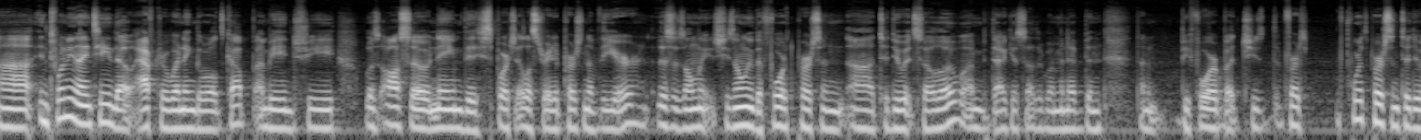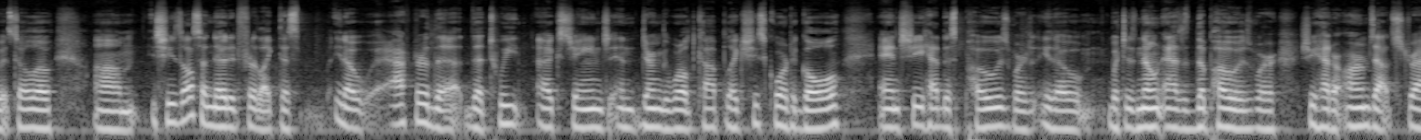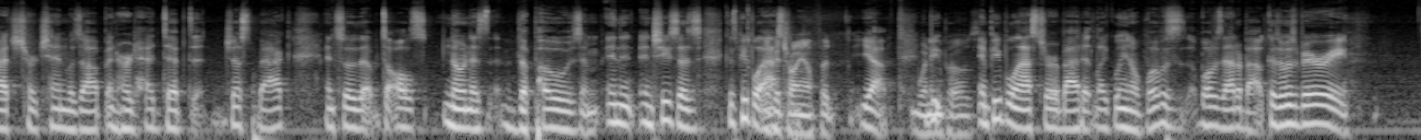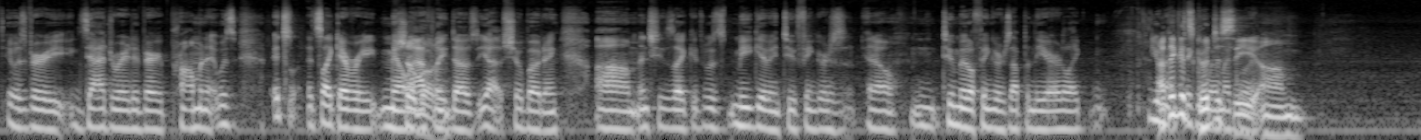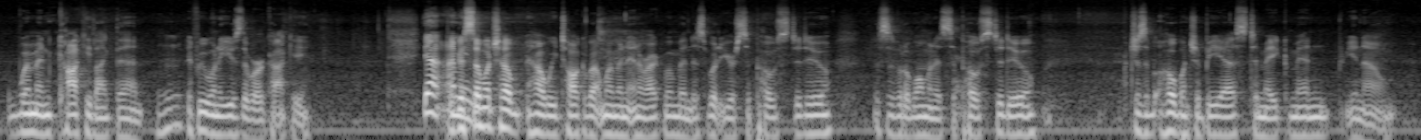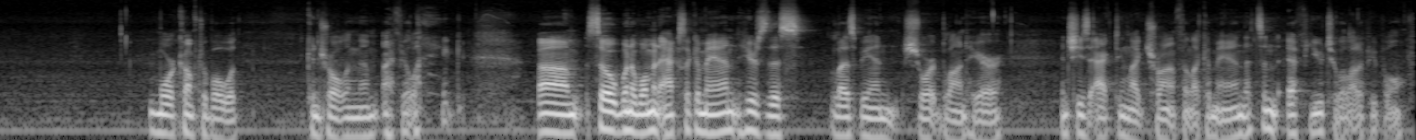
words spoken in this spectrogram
Uh, in 2019, though, after winning the World Cup, I mean, she was also named the Sports Illustrated Person of the Year. This is only she's only the fourth person uh, to do it solo. I, mean, I guess other women have been done before, but she's the first fourth person to do it solo. Um, she's also noted for like this you know, after the the tweet exchange and during the World Cup, like she scored a goal and she had this pose where you know, which is known as the pose, where she had her arms outstretched, her chin was up, and her head tipped just back, and so that's all known as the pose. And and, it, and she says because people like a ask, triumphant yeah, winning Be- pose. and people asked her about it, like, well, you know, what was what was that about? Because it was very, it was very exaggerated, very prominent. It was, it's it's like every male Showboating. athlete does, yeah, showboating. Um, and she's like, it was me giving two fingers, you know, two middle fingers up in the air, like. you're I think it's good to see um, women cocky like that. Mhm. If we want to use the word cocky, yeah, because I mean, so much how how we talk about women interact with women is what you're supposed to do. This is what a woman is supposed to do, which is a whole bunch of BS to make men, you know, more comfortable with controlling them. I feel like. Um, so when a woman acts like a man, here's this lesbian, short blonde hair, and she's acting like triumphant like a man. That's an fu to a lot of people.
